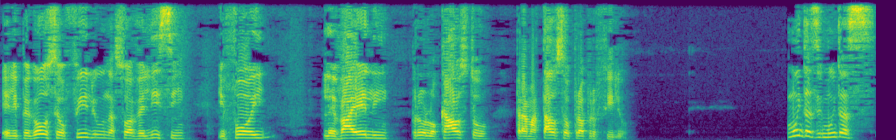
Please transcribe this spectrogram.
ele pegou o seu filho na sua velhice e foi levar ele para o holocausto para matar o seu próprio filho. Muitas e muitas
